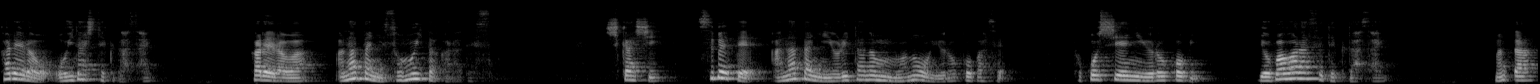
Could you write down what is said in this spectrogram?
彼らを追い出してください。彼らはあなたに背いたからです。しかしすべてあなたにより頼む者を喜ばせ常しえに喜び呼ばわらせてください。また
